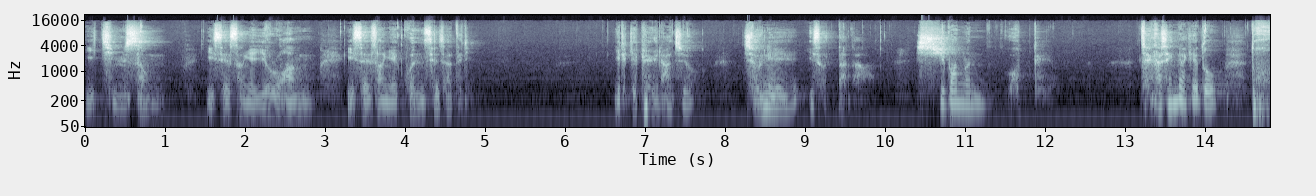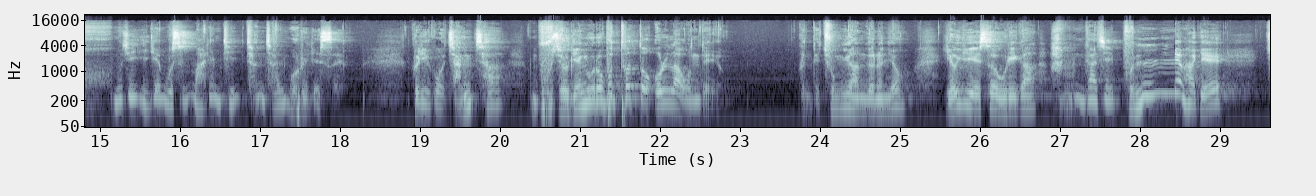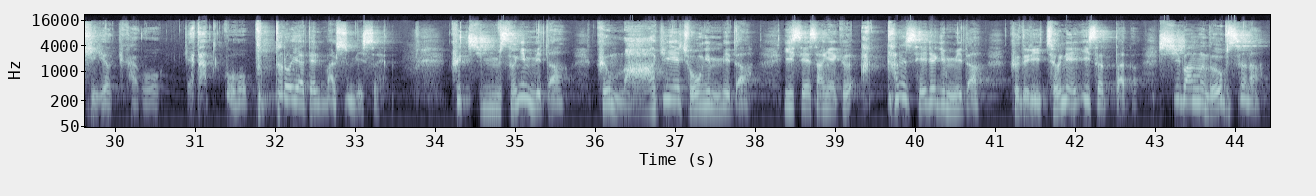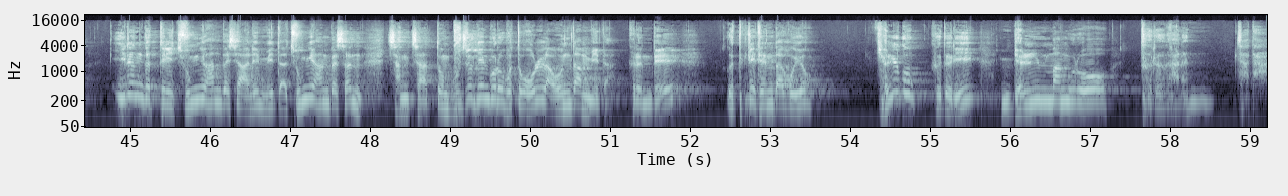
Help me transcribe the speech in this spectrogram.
이 짐승, 이 세상의 열왕, 이 세상의 권세자들이 이렇게 표현하죠. 전에 있었다가 시방은 없대요. 제가 생각해도 도무지 이게 무슨 말인지 전 잘 모르겠어요. 그리고 장차 무적행으로부터 또 올라온대요. 근데 중요한 거는요, 여기에서 우리가 한 가지 분명하게 기억하고 깨닫고 붙들어야 될 말씀이 있어요. 그 짐승입니다. 그 마귀의 종입니다. 이 세상의 그 악한 세력입니다. 그들이 전에 있었다가 시방은 없으나 이런 것들이 중요한 것이 아닙니다. 중요한 것은 장차 또 무적행으로부터 올라온답니다. 그런데 어떻게 된다고요? 결국 그들이 멸망으로 들어가는 자다.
